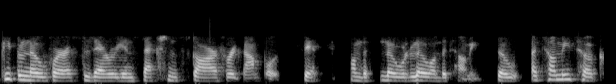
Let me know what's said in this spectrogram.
people know where a cesarean section scar, for example, sits on the low low on the tummy. So a tummy tuck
